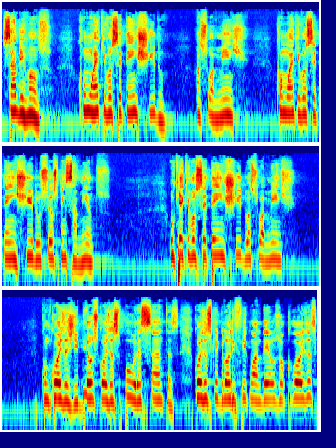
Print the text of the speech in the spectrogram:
Sabe, irmãos, como é que você tem enchido a sua mente? Como é que você tem enchido os seus pensamentos? O que é que você tem enchido a sua mente? Com coisas de Deus, coisas puras, santas, coisas que glorificam a Deus ou coisas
